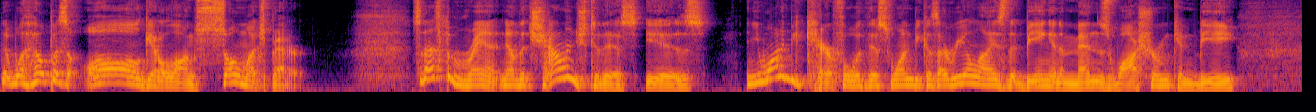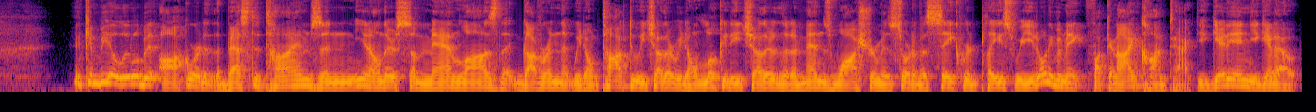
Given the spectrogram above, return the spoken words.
that will help us all get along so much better. So that's the rant. Now, the challenge to this is, and you want to be careful with this one because I realize that being in a men's washroom can be it can be a little bit awkward at the best of times. And you know there's some man laws that govern that we don't talk to each other we don't look at each other that a men's washroom is sort of a sacred place where you don't even make fucking eye contact. You get in you get out.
